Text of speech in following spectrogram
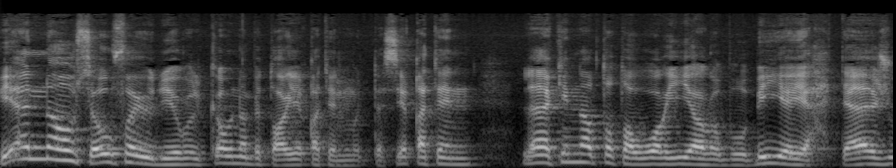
بأنه سوف يدير الكون بطريقة متسقة لكن التطوري الربوبي يحتاج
